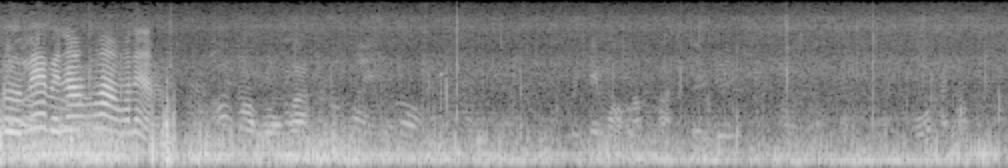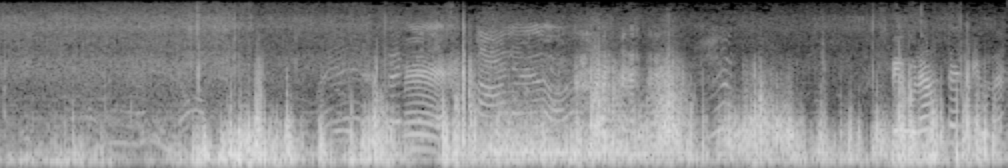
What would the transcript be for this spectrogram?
เออ แม่ไปนั่งข้างล่างก็ได้นะแม่ ปิวนะเต้นปิวนะ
